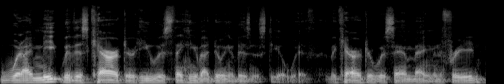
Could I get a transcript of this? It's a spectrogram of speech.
would I meet with this character he was thinking about doing a business deal with. The character was Sam Bankman Fried.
